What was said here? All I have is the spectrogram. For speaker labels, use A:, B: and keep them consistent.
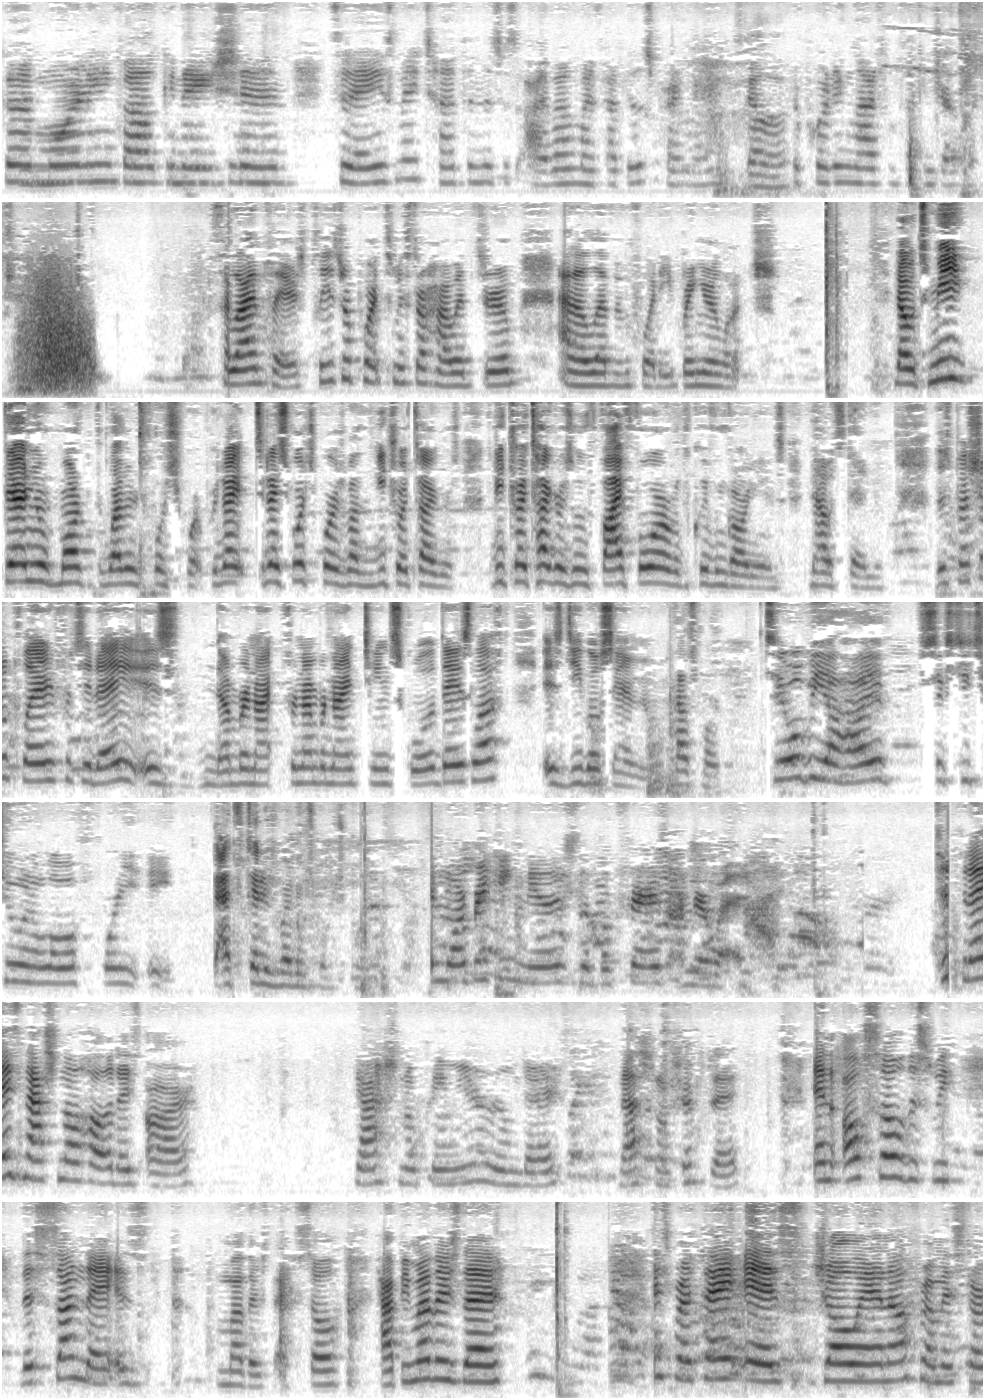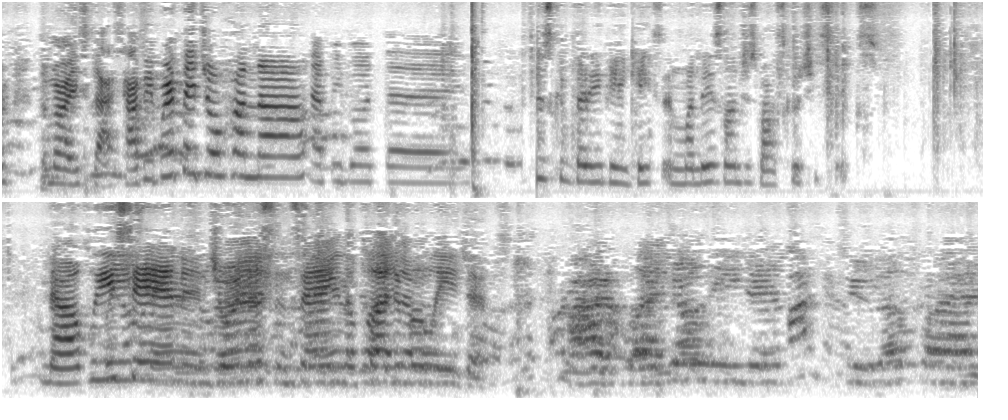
A: Good morning, Falcon Nation. Today is May 10th, and this is Iva, my fabulous partner,
B: Stella.
A: reporting live from Falcon Challenge. So, line players, please report to Mr. Howard's room at 11:40. Bring your lunch.
B: Now it's me, Daniel, Mark, the weather and sports report. Today, today's sports report is about the Detroit Tigers. The Detroit Tigers lose 5-4 over the Cleveland Guardians. Now it's Daniel.
C: The special player for today is number nine for number 19 school days left is Deebo Samuel.
B: Now it's Mark.
D: Today will be a high of 62 and a low of 48.
B: That's today's weather and sports report.
A: In more breaking news, the book fair is underway. Today's national holidays are National Premier Room Day, National Shift Day, and also this week, this Sunday is Mother's Day. So happy Mother's Day! His birthday is Joanna from Mr. Lamari's class. Happy birthday, Johanna!
C: Happy birthday!
A: Choose confetti pancakes and Monday's lunch is Moscow cheesesteaks. Now please stand and join us in saying the Pledge of Allegiance. I pledge allegiance to the flag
